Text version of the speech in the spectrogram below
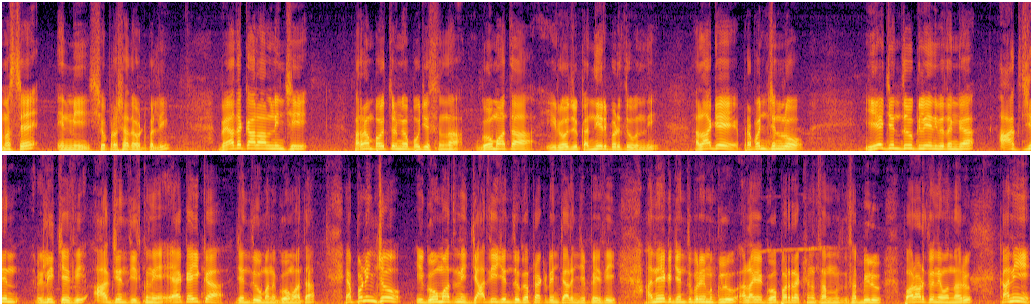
నమస్తే నేను మీ శివప్రసాద్ ఒకటిపల్లి వేదకాలాల నుంచి పరమ పవిత్రంగా పూజిస్తున్న గోమాత ఈరోజు కన్నీరు పెడుతూ ఉంది. అలాగే ప్రపంచంలో ఏ జంతువుకి లేని విధంగా ఆక్సిజన్ రిలీజ్ చేసి ఆక్సిజన్ తీసుకునే ఏకైక జంతువు మన గోమాత. ఎప్పటి నుంచో ఈ గోమాతని జాతీయ జంతువుగా ప్రకటించాలని చెప్పేసి అనేక జంతు ప్రేమికులు అలాగే గోపరిరక్షణ సభ్యులు పోరాడుతూనే ఉన్నారు. కానీ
